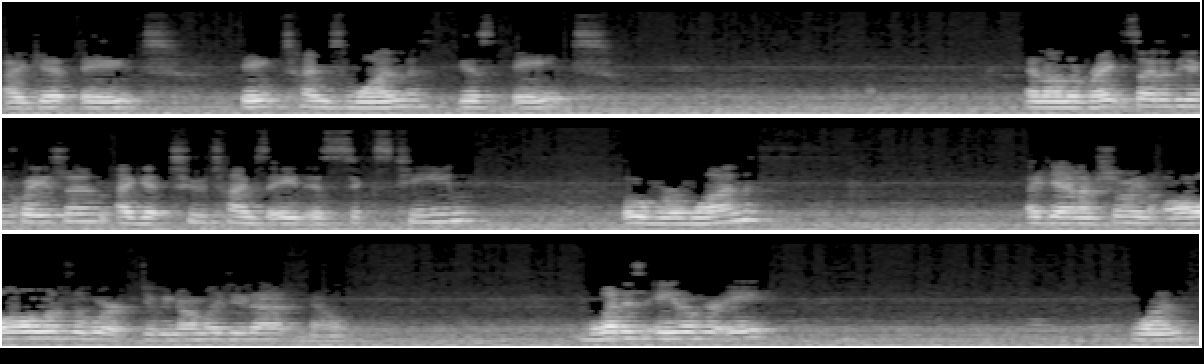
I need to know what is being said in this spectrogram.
I get 8. 8 times 1 is 8. And on the right side of the equation, I get 2 times 8 is 16 over 1. Again, I'm showing all of the work. Do we normally do that? No. What is 8 over 8? 1.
